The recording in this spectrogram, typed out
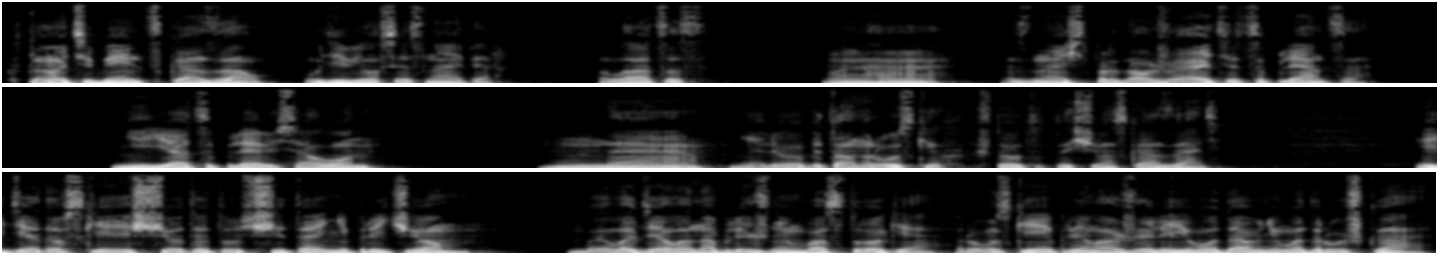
«Кто тебе это сказал?» – удивился снайпер. «Лацис». «Ага, значит, продолжайте цепляться. Не я цепляюсь, а он. Да, не любит он русских, что тут еще сказать. И дедовские счеты тут, считай, ни при чем. Было дело на Ближнем Востоке, русские приложили его давнего дружка.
